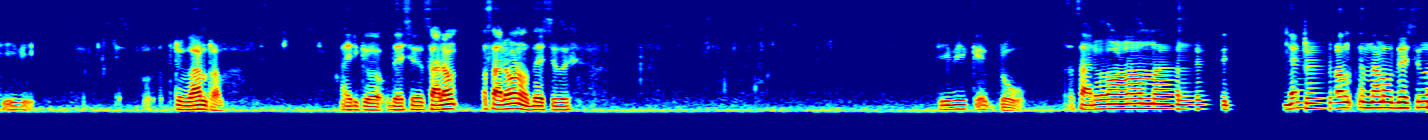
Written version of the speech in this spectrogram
ടി വി. ട്രിവാൻഡ്രം ആയിരിക്കുമോ ഉദ്ദേശിച്ചത്? സ്ഥലം സ്ഥലമാണോ ഉദ്ദേശിച്ചത്? ടി വി കെ ബ്രോ സ്ഥലമാണോ എന്നാണ് ഉദ്ദേശിച്ചത്?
